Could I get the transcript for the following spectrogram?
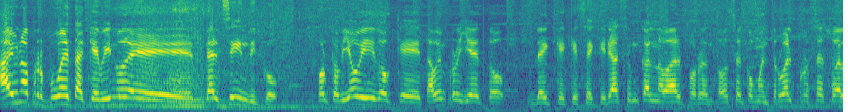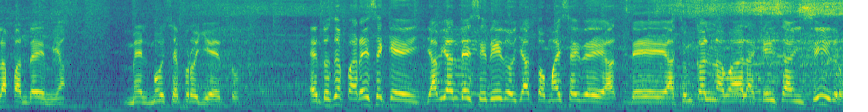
hay una propuesta que vino de- del síndico, porque había oído que estaba en proyecto de que, se quería hacer un carnaval, pero entonces como entró el proceso de la pandemia, mermó ese proyecto. Entonces parece que ya habían decidido ya tomar esa idea de hacer un carnaval aquí en San Isidro.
